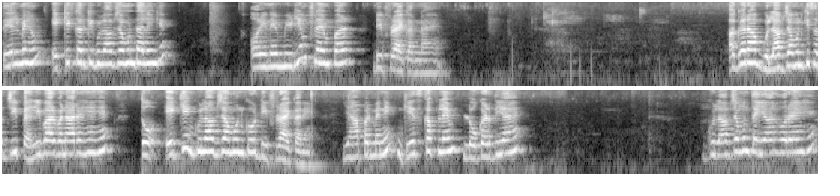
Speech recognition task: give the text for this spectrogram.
तेल में हम एक एक करके गुलाब जामुन डालेंगे और इन्हें मीडियम फ्लेम पर डीप फ्राई करना है। अगर आप गुलाब जामुन की सब्ज़ी पहली बार बना रहे हैं तो एक एक गुलाब जामुन को डीप फ्राई करें। यहाँ पर मैंने गैस का फ्लेम लो कर दिया है। गुलाब जामुन तैयार हो रहे हैं।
